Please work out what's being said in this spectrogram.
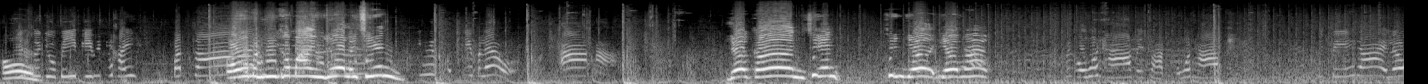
โอ้ คืออยู่บีบีไม่มีใครบัตรจ้าโอ้มันวิ่งเข้ามาอยู่เยอะเลยชินนี่ผมกินมาแล้วอ่าเยอะเกินชิน ชินเยอะเยอะมาก ไม่โอเวอร์ไทม์ไอ้สัตว์โอเวอร์ไทม์มีปีให้ได้แล้ว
